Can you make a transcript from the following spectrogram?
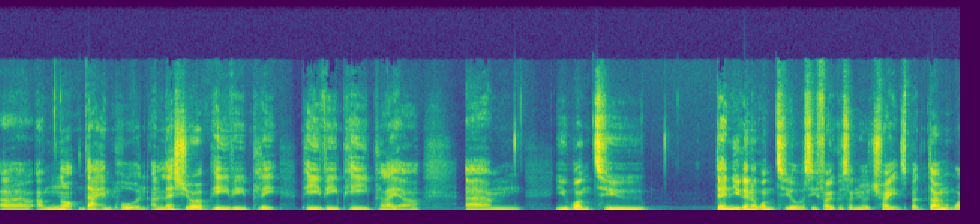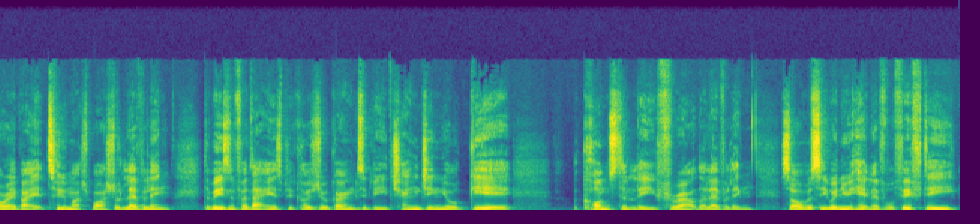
uh, are not that important unless you're a PvP PvP player. Um, you want to then you're going to want to obviously focus on your traits, but don't worry about it too much whilst you're leveling. The reason for that is because you're going to be changing your gear constantly throughout the leveling. So obviously when you hit level 50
